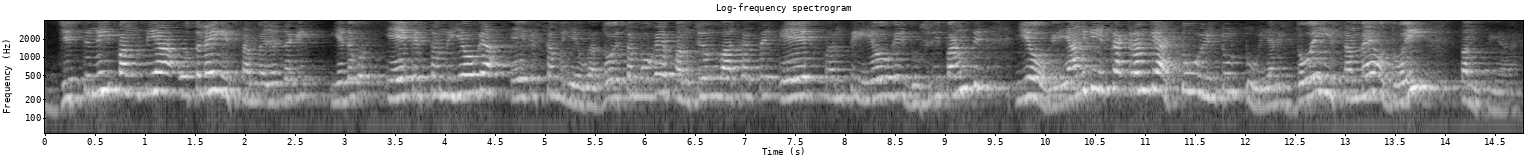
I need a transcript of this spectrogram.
जितनी पंक्तियाँ उतने ही स्तंभ है। जैसे कि ये देखो, एक स्तंभ ये हो गया, एक स्तंभ ये होगा दो स्तंभ हो गए, पंक्तियों की बात करते हैं, एक पंक्ति ये हो गई, दूसरी पंक्ति ये हो गई। यानी कि इसका क्रम क्या? टू इंटू टू यानी दो ही स्तंभ है और दो ही पंक्तियाँ हैं।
